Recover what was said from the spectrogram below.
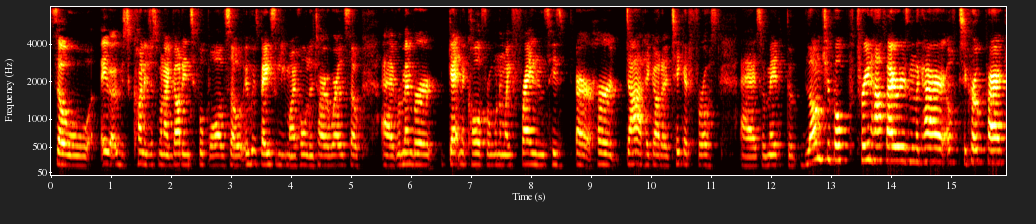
so it, it was kind of just when I got into football. So it was basically my whole entire world. So I uh, remember getting a call from one of my friends. His or her dad had got a ticket for us. Uh, so made the long trip up, three and a half hours in the car up to Croke Park.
